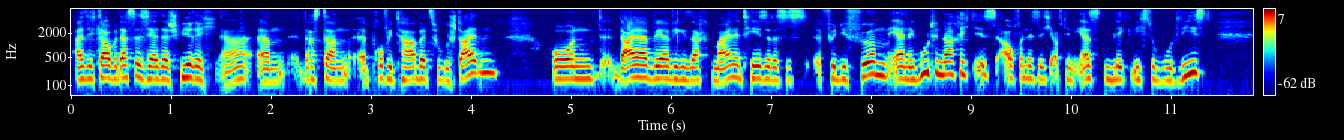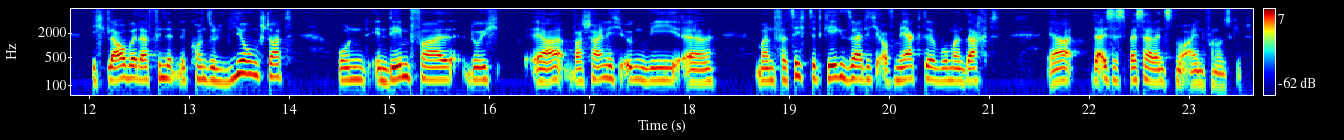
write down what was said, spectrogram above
Also ich glaube, das ist sehr, sehr schwierig, ja, ähm, das dann äh, profitabel zu gestalten. Und daher wäre, wie gesagt, meine These, dass es für die Firmen eher eine gute Nachricht ist, auch wenn es sich auf den ersten Blick nicht so gut liest. Ich glaube, da findet eine Konsolidierung statt und in dem Fall durch, ja, wahrscheinlich irgendwie, äh, man verzichtet gegenseitig auf Märkte, wo man sagt, ja, da ist es besser, wenn es nur einen von uns gibt.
